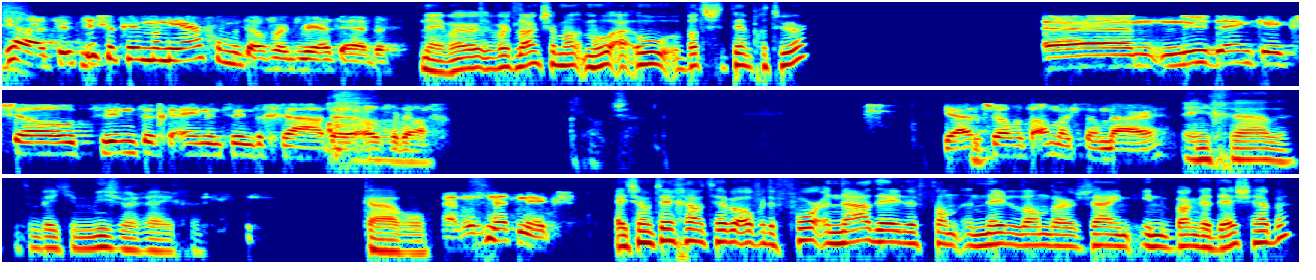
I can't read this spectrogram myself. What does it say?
Ja, het, is ook helemaal niet erg om het over het weer te hebben. Nee, maar het wordt langzaam... Hoe, hoe, wat is de temperatuur? Ehm, nu denk ik zo 20, 21 graden oh. overdag. Klootzak. Ja, dat is wel wat anders dan daar, hè? 1 graden, met een beetje miserregen. Karel. Ja, dat is net niks. Hey, zometeen gaan we het hebben over de voor- en nadelen van een Nederlander zijn in Bangladesh hebben.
